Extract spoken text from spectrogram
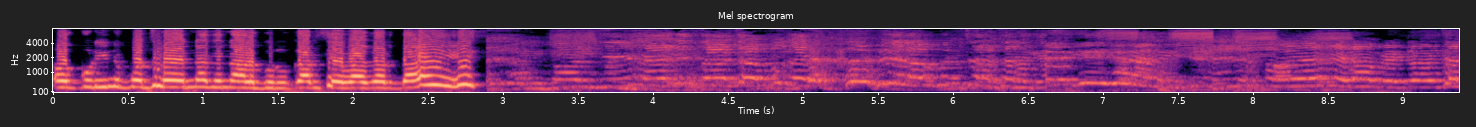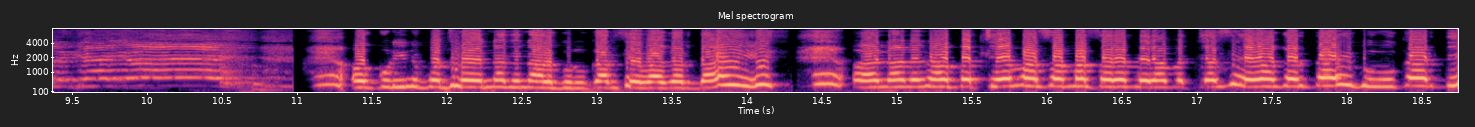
ਉਹ ਕੁੜੀ ਨੂੰ ਪੁੱਛ ਲਓ ਇਹਨਾਂ ਦੇ ਨਾਲ ਗੁਰੂ ਘਰ ਸੇਵਾ ਕਰਦਾ ਸੀ ਉਹ ਕੁੜੀ ਨੂੰ ਪੁੱਛ ਲਓ ਇਹਨਾਂ ਦੇ ਨਾਲ ਗੁਰੂ ਘਰ ਸੇਵਾ ਕਰਦਾ ਸੀ ਉਹਨਾਂ ਦੇ ਨਾਲ ਬੱਚੇ ਮਾਸਾ ਮਾਸਾ ਦਾ ਮੇਰਾ ਬੱਚਾ ਸੇਵਾ ਕਰਦਾ ਸੀ ਗੁਰੂ ਘਰ ਦੀ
